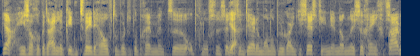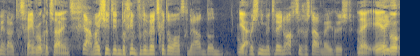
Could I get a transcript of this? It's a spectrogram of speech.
Ja, en je zag ook uiteindelijk in de tweede helft, dan wordt het op een gegeven moment eh, opgelost. Dan zetten Ja. ze de derde man op een randje 16 en dan is er geen gevaar meer Het is uitgekomen. geen rocket science. Ja, maar als je het in het begin van de wedstrijd al had gedaan, dan Ja. was je niet met 2-0 achter gestaan bij rust. Nee, eh,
